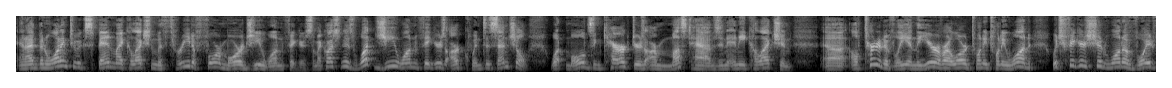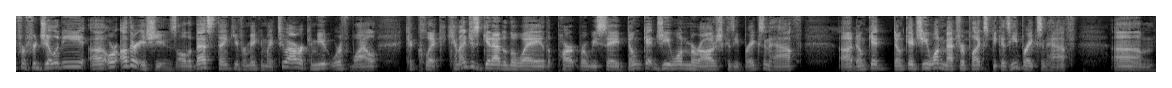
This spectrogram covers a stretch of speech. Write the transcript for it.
and I've been wanting to expand my collection with three to four more G1 figures. So my question is, what G1 figures are quintessential? What molds and characters are must-haves in any collection?" Uh, alternatively, in the year of our Lord 2021, which figures should one avoid for fragility uh, or other issues? All the best. Thank you for making my two hour commute worthwhile. Click. Can I just get out of the way the part where we say don't get G1 Mirage because he breaks in half? Uh, don't get don't get G1 Metroplex because he breaks in half. Um,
